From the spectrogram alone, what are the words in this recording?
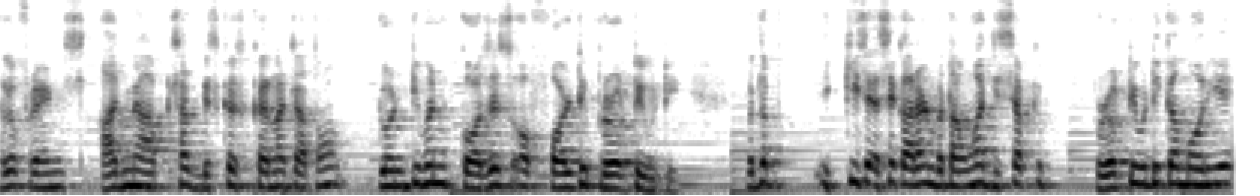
हेलो फ्रेंड्स आज मैं आपके साथ डिस्कस करना चाहता हूँ 21 कॉजेस ऑफ़ फॉल्टी प्रोडक्टिविटी मतलब 21 ऐसे कारण बताऊँगा जिससे आपकी प्रोडक्टिविटी कम हो रही है,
